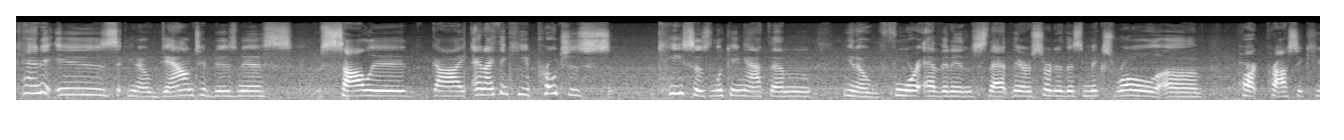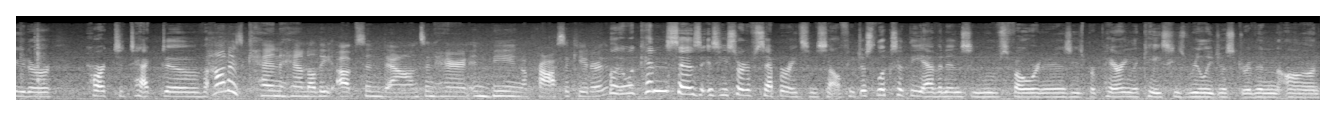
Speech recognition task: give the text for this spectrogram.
Ken is, you know, down to business, solid guy, and I think he approaches cases looking at them, you know, for evidence that there's sort of this mixed role of part prosecutor, part detective. How does Ken handle the ups and downs inherent in being a prosecutor? Well, what Ken says is he sort of separates himself. He just looks at the evidence and moves forward, and as he's preparing the case, he's really just driven on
